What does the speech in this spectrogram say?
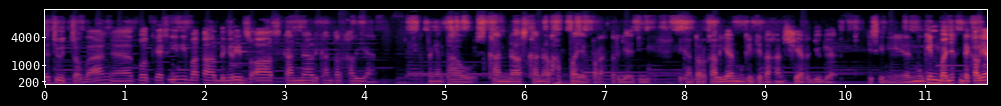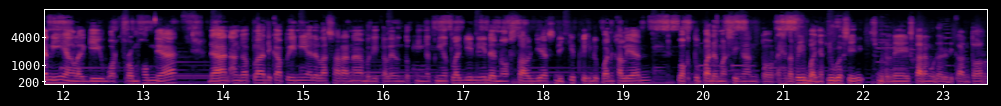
eh, cuco banget. Podcast ini bakal dengerin soal skandal di kantor kalian. Kita pengen tahu skandal-skandal apa yang pernah terjadi di kantor kalian. Mungkin kita akan share juga di sini. Dan mungkin banyak dari kalian nih yang lagi work from home ya dan anggaplah DKP ini adalah sarana bagi kalian untuk ingat-ingat lagi nih dan nostalgia sedikit kehidupan kalian waktu pada masih ngantor. Eh tapi banyak juga sih sebenarnya sekarang udah ada di kantor.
